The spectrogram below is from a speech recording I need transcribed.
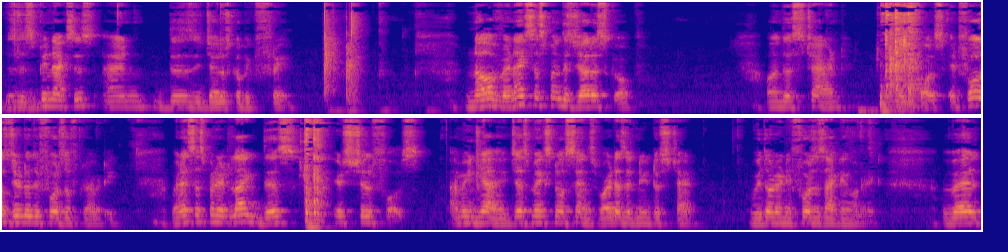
This is the spin axis, and this is the gyroscopic frame. Now, when I suspend this gyroscope on the stand, it falls. It falls due to the force of gravity. When I suspend it like this, it still falls. I mean, yeah, it just makes no sense. Why does it need to stand without any forces acting on it? Well,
